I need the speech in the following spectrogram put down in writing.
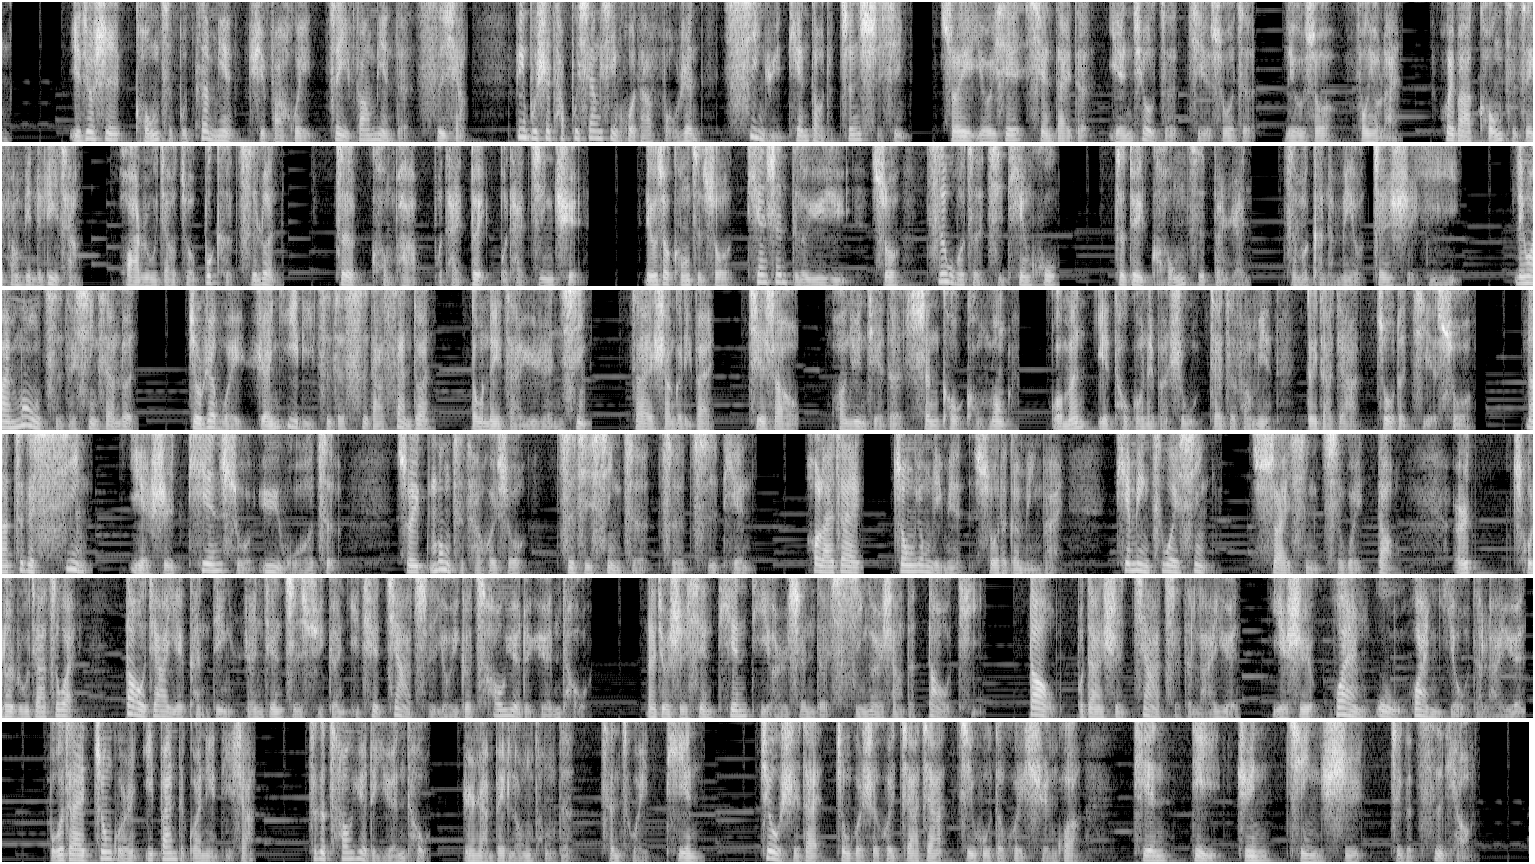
也就是孔子不正面去发挥这一方面的思想，并不是他不相信或他否认性与天道的真实性。所以有一些现代的研究者、解说者，例如说冯友兰，会把孔子这方面的立场划入叫做不可知论，这恐怕不太对，不太精确。比如说孔子说“天生得于语”，说“知我者，其天乎”，这对孔子本人怎么可能没有真实意义？另外，孟子的性善论就认为仁义礼智这四大善端都内在于人性。在上个礼拜介绍。黄俊杰的《深扣孔孟》，我们也透过那本书，在这方面对大家做了解说。那这个性也是天所欲我者，所以孟子才会说：“知其性者，则知天。”后来在《中庸》里面说得更明白：“天命之谓性，率性之谓道。”而除了儒家之外，道家也肯定人间秩序跟一切价值有一个超越的源头。那就是现天地而生的形而上的道体，道不但是价值的来源，也是万物万有的来源。不过，在中国人一般的观念底下，这个超越的源头仍然被笼统地称之为天。旧时代中国社会家家几乎都会悬挂天地君亲师这个字条。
